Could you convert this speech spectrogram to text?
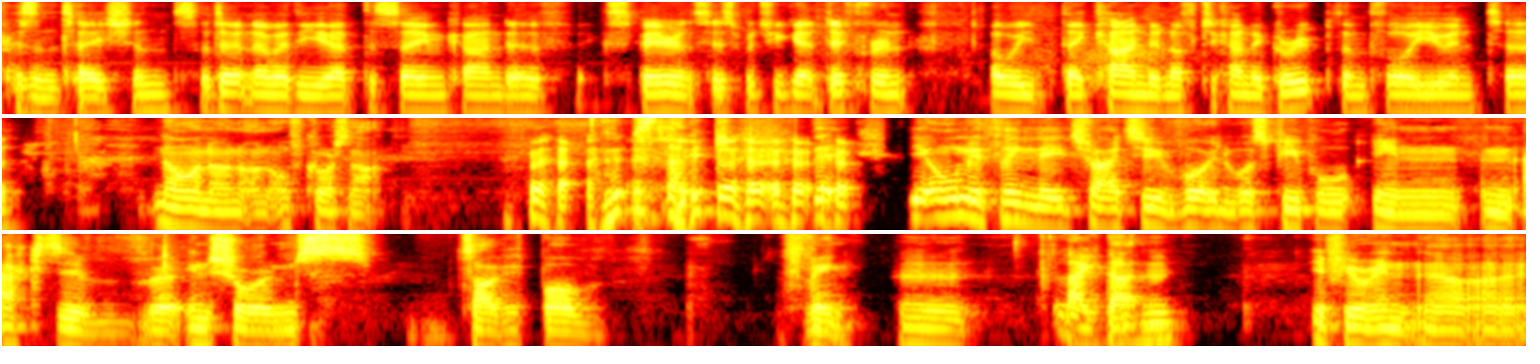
presentations. I don't know whether you had the same kind of experiences. Would you get different? Are we they kind enough to kind of group them for you into? No, no, no, no. Of course not. It's like they- The only thing they tried to avoid was people in an active uh, insurance type of thing Hmm. like that. Mhm. If you're in, uh,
